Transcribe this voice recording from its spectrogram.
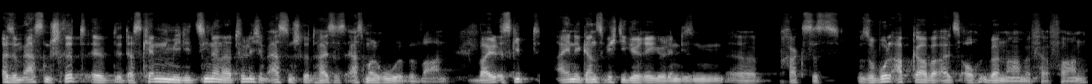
Also im ersten Schritt, äh, das kennen Mediziner natürlich, im ersten Schritt heißt es erstmal Ruhe bewahren, weil es gibt eine ganz wichtige Regel in diesem äh, Praxis, sowohl Abgabe als auch Übernahmeverfahren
